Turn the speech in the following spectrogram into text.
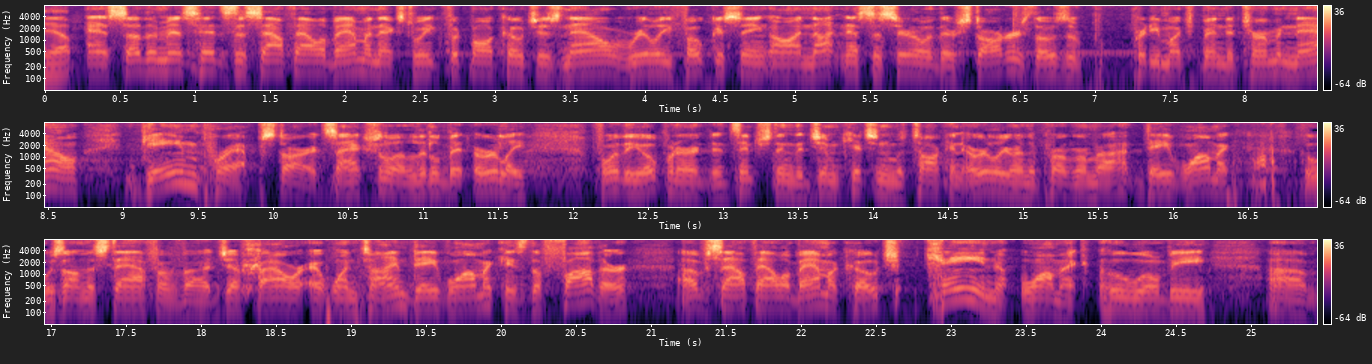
Yep. As Southern Miss heads to South Alabama next week, football coaches now really focusing on not necessarily their starters; those have pretty much been determined. Now, game prep starts actually a little bit early for the opener. It's interesting that Jim Kitchen was talking earlier in the program about Dave Wommack, who was on the staff of uh, Jeff Bower at one time. Dave Wommack is the father of South Alabama coach Kane Wommack, who will be. Uh,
